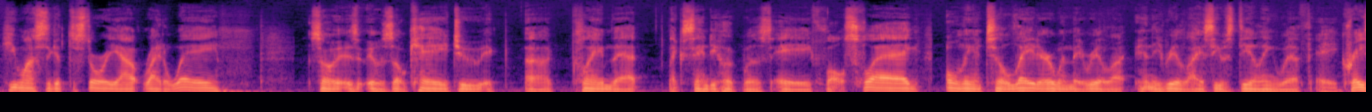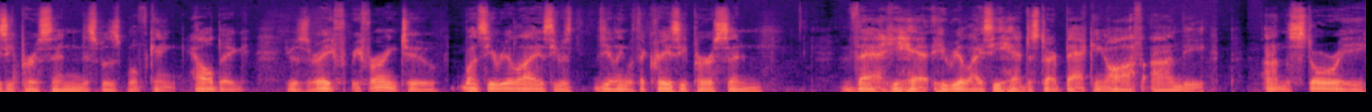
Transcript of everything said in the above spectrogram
he wants to get the story out right away. So it was, okay to uh, claim that like Sandy Hook was a false flag only until later when they realized and he realized he was dealing with a crazy person. This was Wolfgang Halbig. he was referring to. Once he realized he was dealing with a crazy person, that he had he realized he had to start backing off on the on the story.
